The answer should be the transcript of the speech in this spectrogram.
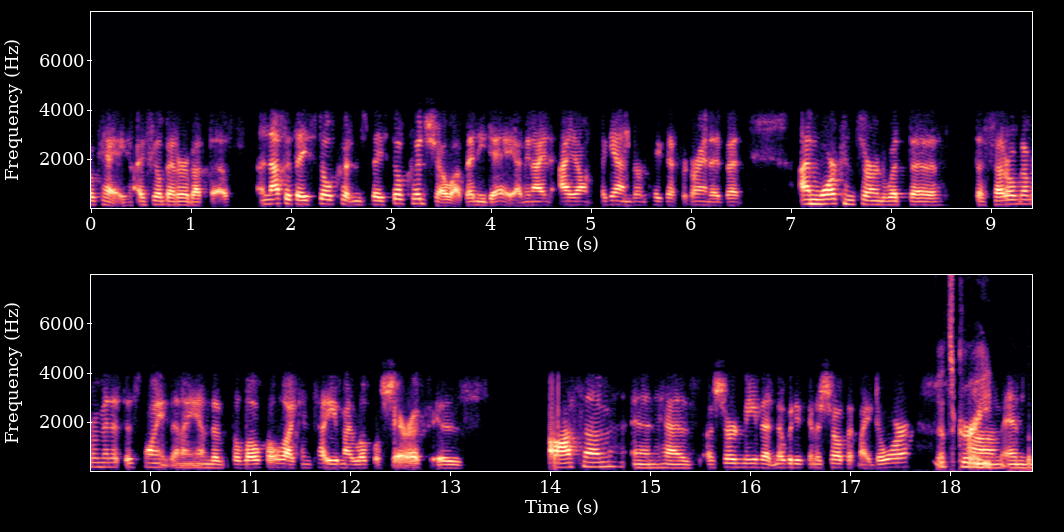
okay, I feel better about this. And not that they still couldn't, they still could show up any day. I mean, I, I don't, again, don't take that for granted, but I'm more concerned with the, the federal government at this point than I am the, the local. I can tell you my local sheriff is awesome and has assured me that nobody's going to show up at my door. That's great. Um, and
